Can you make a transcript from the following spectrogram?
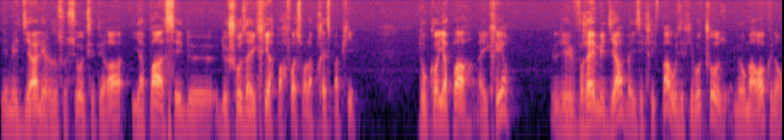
les médias, les réseaux sociaux, etc., il n'y a pas assez de, choses à écrire parfois sur la presse papier. Donc quand il n'y a pas à écrire, les vrais médias, bah, ils écrivent pas ou ils écrivent autre chose. Mais au Maroc, non.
